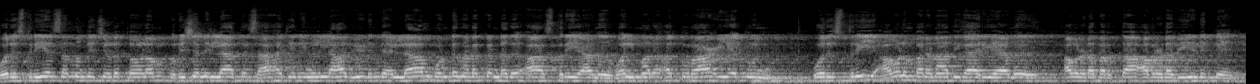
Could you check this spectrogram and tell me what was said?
ഒരു സ്ത്രീയെ സംബന്ധിച്ചിടത്തോളം പുരുഷനില്ലാത്ത സാഹചര്യങ്ങളിൽ ആ വീടിന്റെ എല്ലാം കൊണ്ടു നടക്കേണ്ടത് ആ സ്ത്രീയാണ്. ഒരു സ്ത്രീ അവളും ഭരണാധികാരിയാണ്. അവളുടെ ഭർത്താവ് അവളുടെ വീടിന്റെ.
